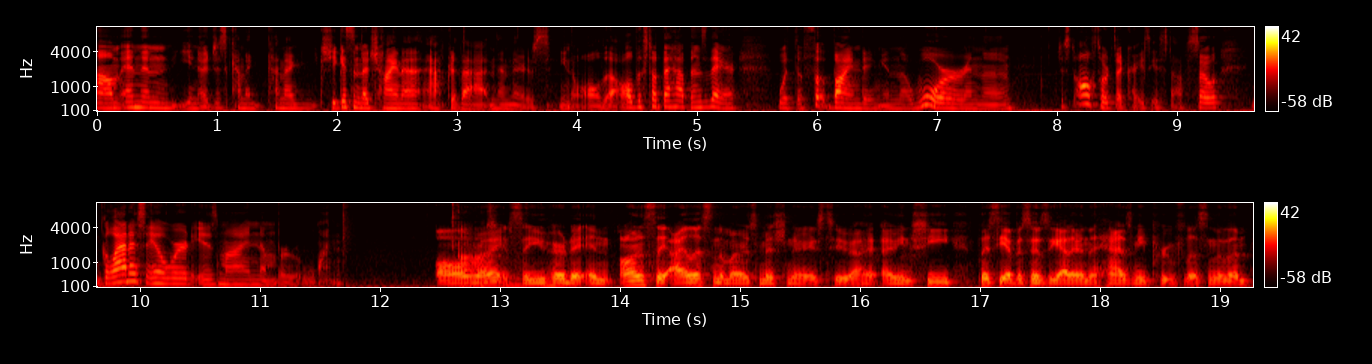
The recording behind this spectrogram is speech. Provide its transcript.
um, and then you know just kind of kind of she gets into China after that and then there's you know all the all the stuff that happens there with the foot binding and the war and the just all sorts of crazy stuff so Gladys Aylward is my number one All right, so you heard it, and honestly, I listen to Mars Missionaries too. I, I mean, she puts the episodes together and then has me proof listen to them.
